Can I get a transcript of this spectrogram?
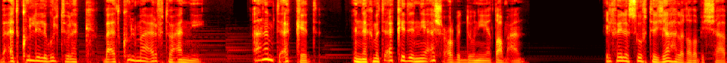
بعد كل اللي قلته لك بعد كل ما عرفته عني أنا متأكد أنك متأكد أني أشعر بالدونية طبعا. الفيلسوف تجاهل غضب الشاب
